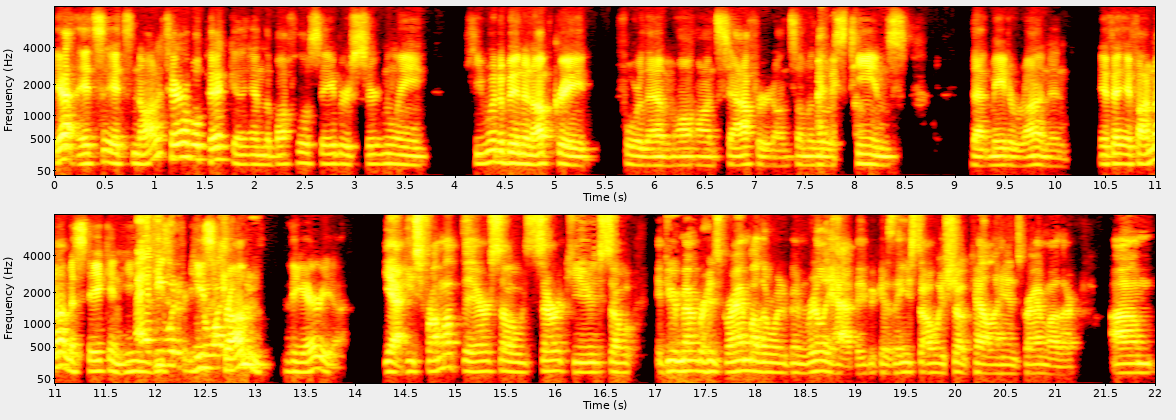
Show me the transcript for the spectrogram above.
Yeah, it's it's not a terrible pick, and, and the Buffalo Sabres certainly he would have been an upgrade for them on, on Stafford on some of those teams that made a run. And if if I'm not mistaken, he, he he's, he's what, from the area. Yeah, he's from up there, so Syracuse. So if you remember, his grandmother would have been really happy because they used to always show Callahan's grandmother. Um,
